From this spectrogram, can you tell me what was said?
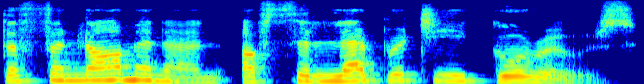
the phenomenon of celebrity gurus,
